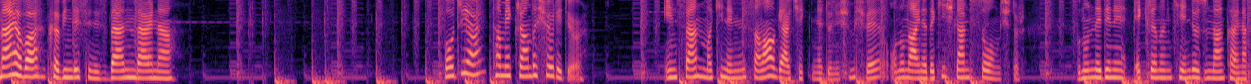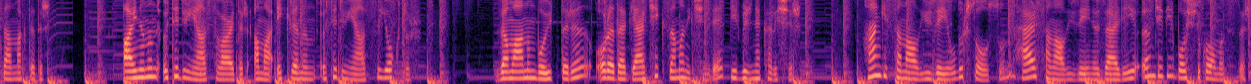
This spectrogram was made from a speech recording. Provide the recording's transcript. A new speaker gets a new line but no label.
Merhaba, kabindesiniz. Ben Berna. Baudrillard tam ekranda şöyle diyor. İnsan makinenin sanal gerçekliğine dönüşmüş ve onun aynadaki işlemcisi olmuştur. Bunun nedeni ekranın kendi özünden kaynaklanmaktadır. Aynanın öte dünyası vardır ama ekranın öte dünyası yoktur. Zamanın boyutları orada gerçek zaman içinde birbirine karışır. Hangi sanal yüzeyi olursa olsun her sanal yüzeyin özelliği önce bir boşluk olmasıdır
